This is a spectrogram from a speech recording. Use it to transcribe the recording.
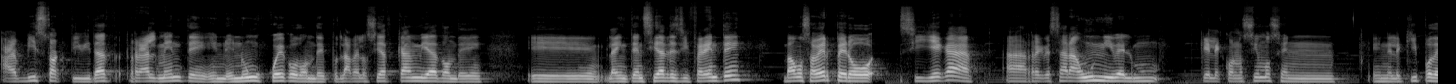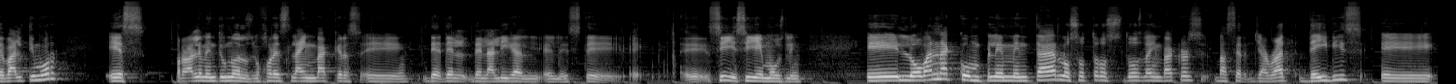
ha visto actividad realmente en, un juego donde pues, la velocidad cambia, donde eh, la intensidad es diferente. Vamos a ver, pero si llega a regresar a un nivel que le conocimos en, en el equipo de Baltimore, es probablemente uno de los mejores linebackers eh, de, la liga, este, eh, sí, sí, Mosley. Eh, lo van a complementar los otros dos linebackers. Va a ser Jarrad Davis. Eh,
